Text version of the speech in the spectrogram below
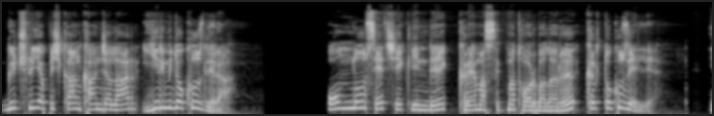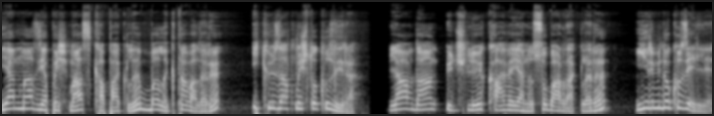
Güçlü yapışkan kancalar 29 lira. Onlu set şeklinde krema sıkma torbaları 49.50. Yanmaz yapışmaz kapaklı balık tavaları 269 lira. Lavdan üçlü kahve yanı su bardakları 29.50.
